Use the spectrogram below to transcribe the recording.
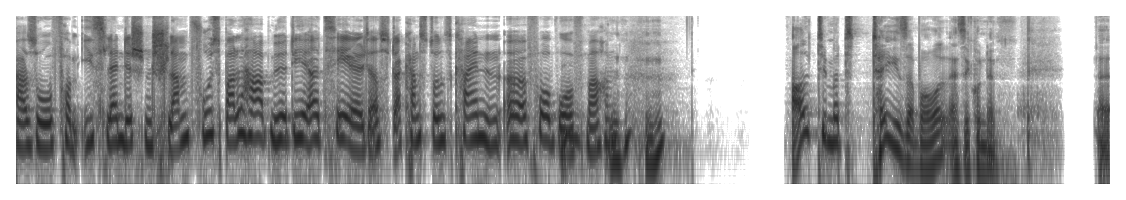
Also vom isländischen Schlammfußball haben wir dir erzählt. Also da kannst du uns keinen äh, Vorwurf machen. Mhm, mhm. Ultimate Taser Ball, eine Sekunde. Äh,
